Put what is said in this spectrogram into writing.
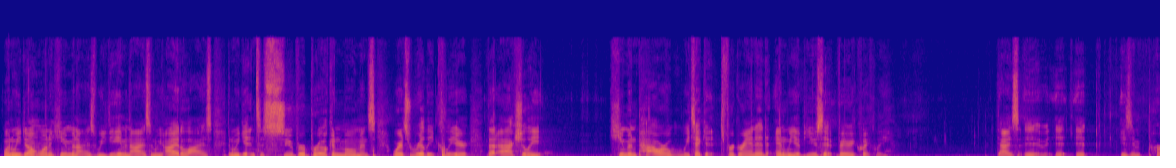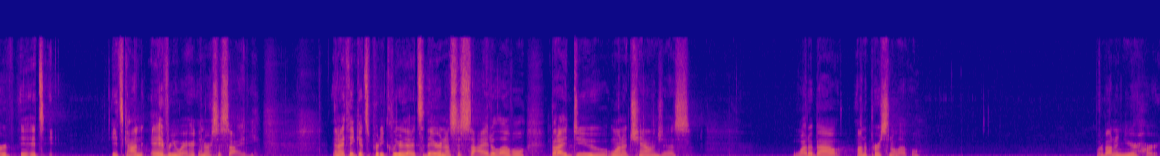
When we don't want to humanize, we demonize and we idolize, and we get into super broken moments where it's really clear that actually human power, we take it for granted and we abuse it very quickly. Guys, it, it, it is imperv- it's, it's gone everywhere in our society. And I think it's pretty clear that it's there in a societal level, but I do want to challenge us. What about on a personal level? What about in your heart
